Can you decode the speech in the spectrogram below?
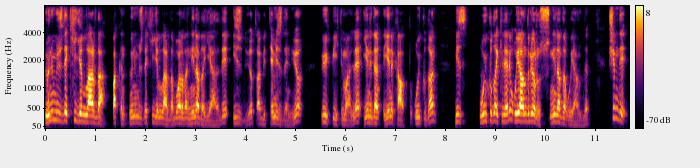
Önümüzdeki yıllarda, bakın önümüzdeki yıllarda bu arada Nina da geldi, izliyor. Tabii temizleniyor. Büyük bir ihtimalle yeniden yeni kalktı uykudan. Biz uykudakileri uyandırıyoruz. Nina da uyandı. Şimdi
